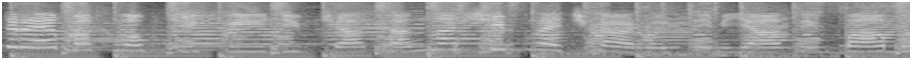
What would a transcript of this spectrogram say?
Треба, хлопчики, дівчата, наші плечка розім'яти. Бабу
